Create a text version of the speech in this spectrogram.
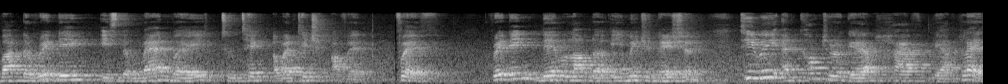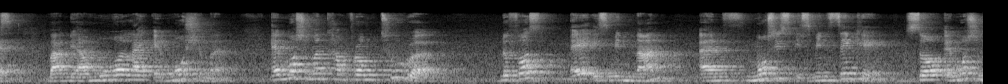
but the reading is the main way to take advantage of it. Fifth, reading develop the imagination. TV and computer games have their place, but they are more like emotion. Emotion come from two words. The first A is mean none, and Moses is mean thinking. So emotion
